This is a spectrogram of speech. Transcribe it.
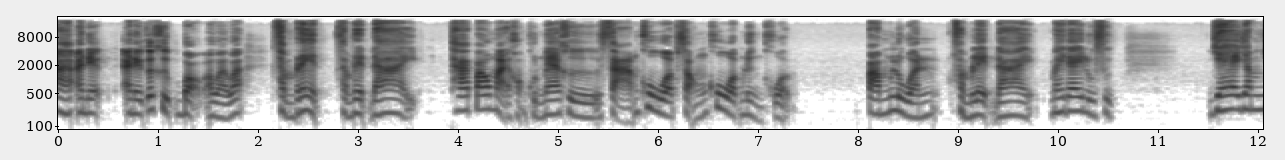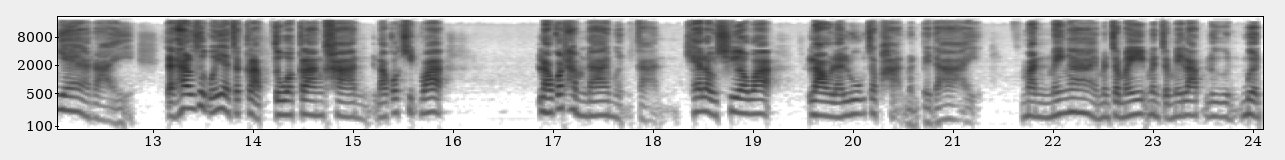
อะอันเนี้ยอันเนี้ยก็คือบอกเอาไว้ว่าสำเร็จสำเร็จได้ ถ้าเป้าหมายของคุณแม่คือสามขวบสองขวบหนึ่งขวบ ปั๊มล้วนสำเร็จได้ ไม่ได้รู้สึกแย่ย่ำแย่อะไร แต่ถ้ารู้สึกว่าอยากจะกลับตัวกลางคันเราก็คิดว่า เราก็ทำได้เหมือนกัน แค่เราเชื่อว่าเราและลูกจะผ่านมันไปได้ มันไม่ง่าย มันจะไม่ มันจะไม่ราบลื่น เหมือน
